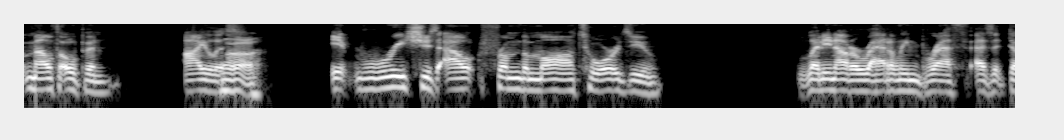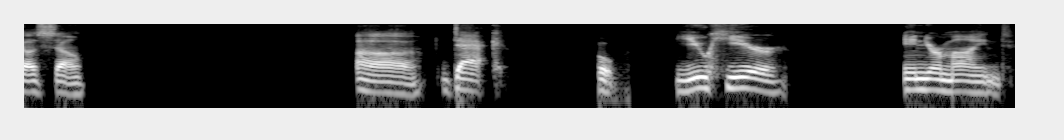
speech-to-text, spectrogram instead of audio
mouth open, eyeless. Ugh. It reaches out from the maw towards you, letting out a rattling breath as it does so. Uh, Dak. Oh. You hear in your mind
